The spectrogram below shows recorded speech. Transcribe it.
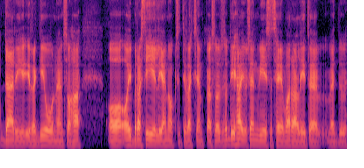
där i, i, regionen så har, och, och, i Brasilien också till exempel, så, så de har ju sen visat sig vara lite vet du,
